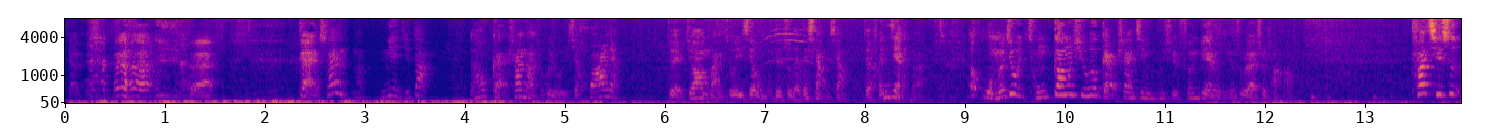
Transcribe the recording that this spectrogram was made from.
家庭。对，改善呢面积大，然后改善呢就会有一些花样。对，就要满足一些我们对住宅的想象。对，很简单。呃，我们就从刚需和改善进一步去分辨我们的住宅市场啊。它其实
